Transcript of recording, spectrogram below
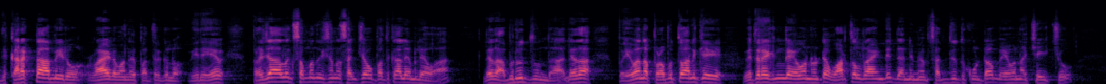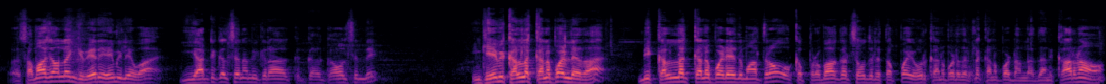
ఇది కరెక్టా మీరు రాయడం అనే పత్రికలో? మీరు ప్రజలకు సంబంధించిన సంక్షేమ పథకాలు ఏం లేవా? లేదా అభివృద్ధి ఉందా? లేదా ఏమైనా ప్రభుత్వానికి వ్యతిరేకంగా ఏమైనా ఉంటే వార్తలు రాయండి దాన్ని మేము సరిదిద్దుకుంటాం ఏమైనా చేయొచ్చు. సమాజంలో ఇంక వేరే ఏమీ లేవా? ఈ ఆర్టికల్స్ అయినా మీకు రా కావాల్సిందే? ఇంకేమి కళ్ళకు కనపడలేదా? మీ కళ్ళకు కనపడేది మాత్రం ఒక ప్రభాకర్ చౌదరి తప్ప ఎవరు కనపడేదట్లా కనపడడం లేదు. దానికి కారణం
